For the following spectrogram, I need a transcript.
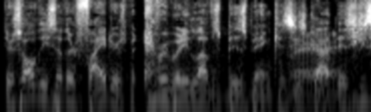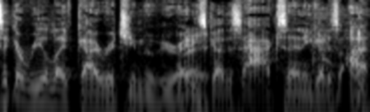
there's all these other fighters, but everybody loves Bisping because he's Right, got right. this. He's like a real life Guy Ritchie movie, right? He's got this accent. He got his eye.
